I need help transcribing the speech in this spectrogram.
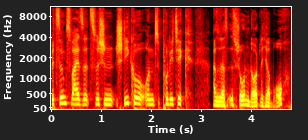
beziehungsweise zwischen STIKO und Politik? Also das ist schon ein deutlicher Bruch.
